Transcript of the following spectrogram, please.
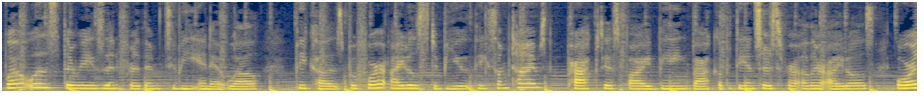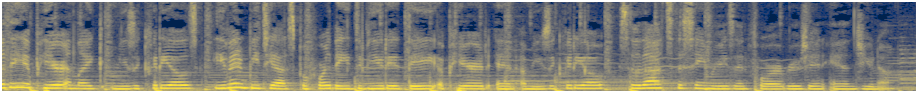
what was the reason for them to be in it? Well, because before idols debut, they sometimes practice by being backup dancers for other idols, or they appear in like music videos. Even BTS, before they debuted, they appeared in a music video, so that's the same reason for Ryujin and Yuna.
